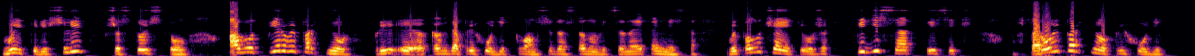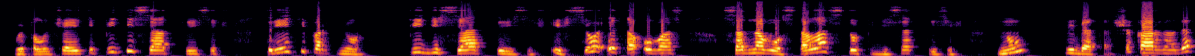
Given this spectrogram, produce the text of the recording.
Вы перешли в шестой стол. А вот первый партнер, э, когда приходит к вам сюда, становится на это место, вы получаете уже 50 тысяч. Второй партнер приходит, вы получаете 50 тысяч. Третий партнер 50 тысяч. И все это у вас с одного стола 150 тысяч. Ну, ребята, шикарно, да?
